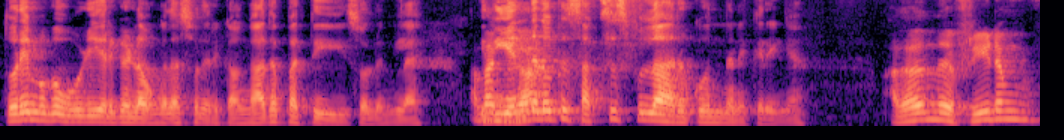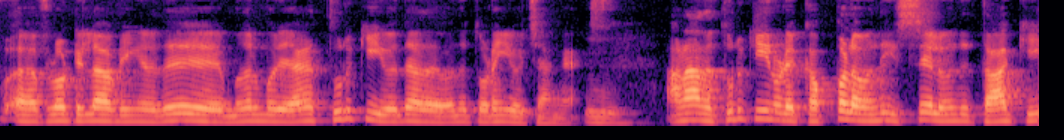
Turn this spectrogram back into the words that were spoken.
துறைமுக ஊழியர்கள் அவங்க எல்லாம் சொல்லியிருக்காங்க. அதை பத்தி சொல்லுங்களேன். இது எந்த அளவுக்கு சக்சஸ்ஃபுல்லா இருக்கும்னு நினைக்கிறீங்க? அதாவது இந்த ஃப்ரீடம் ஃப்ளோட்டில்லா அப்படிங்கிறது முதல் முறையாக துருக்கி வந்து அதை வந்து தொடங்கி வச்சாங்க. ஆனால் அந்த துருக்கியினுடைய கப்பலை வந்து இஸ்ரேல் வந்து தாக்கி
